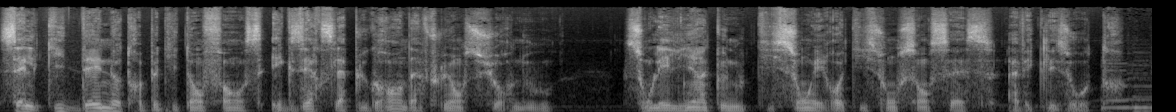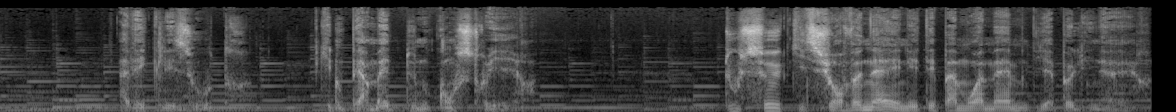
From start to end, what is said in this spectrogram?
celles qui, dès notre petite enfance, exercent la plus grande influence sur nous, sont les liens que nous tissons et retissons sans cesse avec les autres. Avec les autres qui nous permettent de nous construire, tous ceux qui survenaient et n'étaient pas moi-même, dit Apollinaire.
